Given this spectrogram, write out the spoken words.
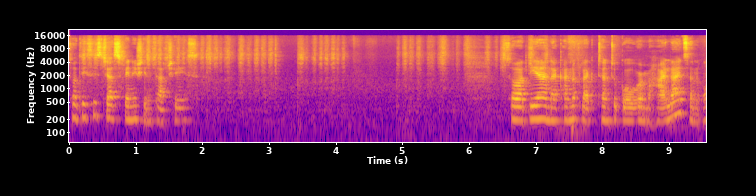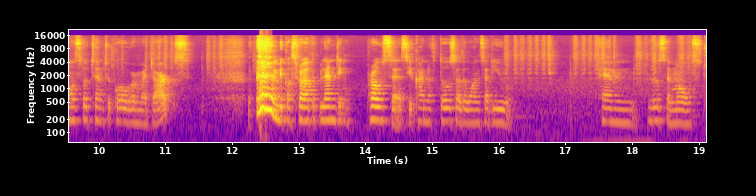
So this is just finishing touches. So at the end I kind of like tend to go over my highlights and also tend to go over my darks because throughout the blending process you kind of those are the ones that you um, lose the most.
